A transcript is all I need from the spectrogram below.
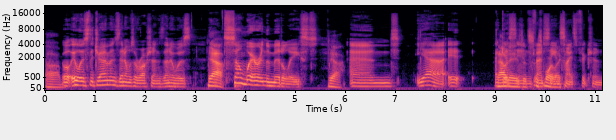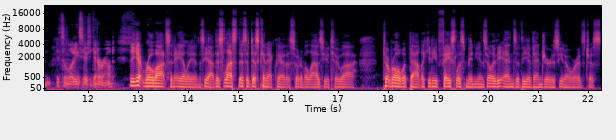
Um, Well, it was the Germans, then it was the Russians, then it was yeah, somewhere in the Middle East. yeah, And yeah, it. I Nowadays, guess in it's- it's fantasy more and like- science fiction, it's a lot easier to get around. you get robots and aliens. Yeah, there's less. There's a disconnect there that sort of allows you to uh, to roll with that. Like you need faceless minions, or like the ends of the Avengers. You know, where it's just.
